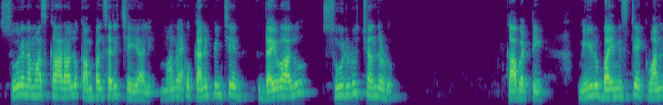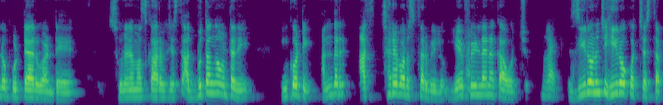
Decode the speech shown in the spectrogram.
సూర్య నమస్కారాలు కంపల్సరీ చేయాలి. మనకు కనిపించే దైవాలు సూర్యుడు చంద్రుడు. కాబట్టి మీరు బై మిస్టేక్ వన్లో పుట్టారు అంటే సూర్య నమస్కారాలు చేస్తే అద్భుతంగా ఉంటుంది. ఇంకోటి అందరి ఆశ్చర్యపరుస్తారు వీళ్ళు. ఏ ఫీల్డ్ అయినా కావచ్చు. జీరో నుంచి హీరోకి వచ్చేస్తారు.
